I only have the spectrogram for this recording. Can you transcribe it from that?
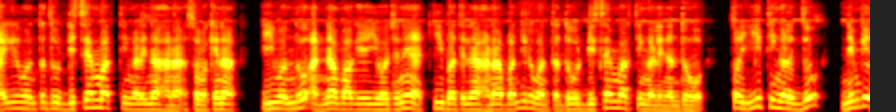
ಆಗಿರುವಂತದ್ದು ಡಿಸೆಂಬರ್ ತಿಂಗಳಿನ ಹಣ. ಸೊ ಓಕೆನಾ ಈ ಒಂದು ಅನ್ನಭಾಗ್ಯ ಯೋಜನೆ, ಅಕ್ಕಿ ಬದಲಿನ ಹಣ ಬಂದಿರುವಂತದ್ದು ಡಿಸೆಂಬರ್ ತಿಂಗಳಿನಂದು. ಸೊ ಈ ತಿಂಗಳಿದ್ದು ನಿಮ್ಗೆ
